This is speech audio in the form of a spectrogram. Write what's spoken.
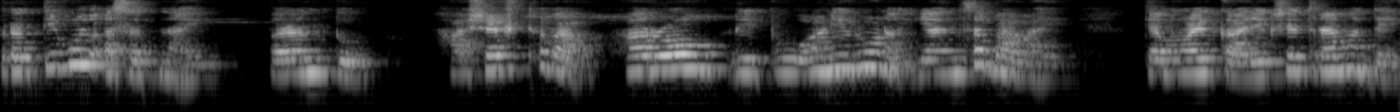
प्रतिकूल असत नाही परंतु हा षष्ठ भाव हा रोग रिपू आणि ऋण यांचा भाव आहे. त्यामुळे कार्यक्षेत्रामध्ये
